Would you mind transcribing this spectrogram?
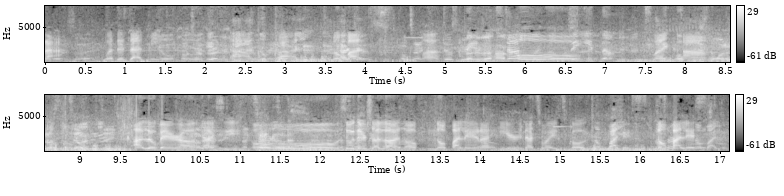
Nopalera. What does that mean? It's Uh, nopal. Nopals. Huh? Those green stuff. Oh. They eat them. It's like um, Aloe vera, I see. Oh, so there's a lot of nopalera here. That's why it's called nopales. nopales. Nopales.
